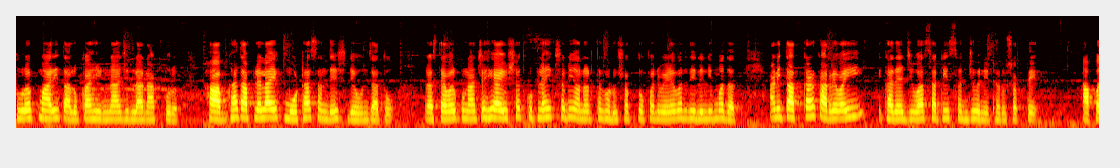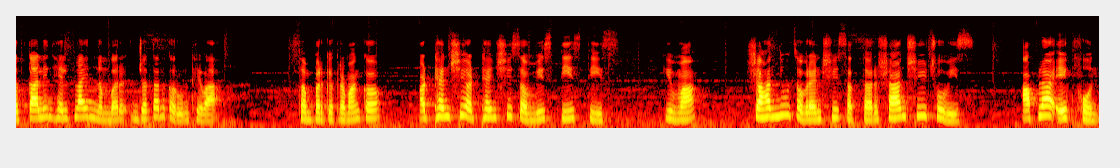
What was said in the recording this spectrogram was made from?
तुरकमारी तालुका हिंगणा जिल्हा नागपूर. हा अपघात आपल्याला एक मोठा संदेश देऊन जातो. रस्त्यावर कुणाच्याही आयुष्यात कुठल्याही क्षणी अनर्थ घडू शकतो पण वेळेवर दिलेली मदत आणि तात्काळ कार्यवाही एखाद्या जीवासाठी संजीवनी ठरू शकते. आपत्कालीन हेल्पलाईन नंबर जतन करून ठेवा. संपर्क क्रमांक अठ्ठ्याऐंशी अठ्ठ्याऐंशी सव्वीस तीस तीस किंवा शहाण्णव चौऱ्याऐंशी सत्तर शहाऐंशी चोवीस. आपला एक फोन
